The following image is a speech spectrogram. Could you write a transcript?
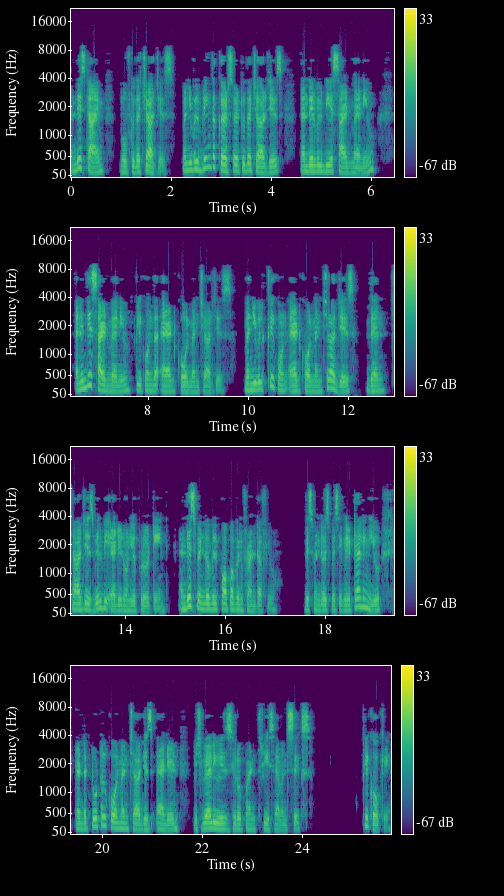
and this time move to the charges. When you will bring the cursor to the charges, then there will be a side menu and in this side menu, click on the add Kollman charges. When you will click on add Kollman charges, then charges will be added on your protein and this window will pop up in front of you. This window is basically telling you that the total Kollman charge is added which value is 0.376. Click OK.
